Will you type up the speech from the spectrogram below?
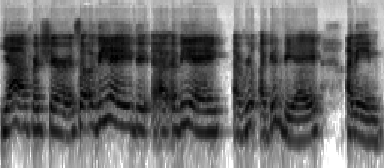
yeah, for sure. So a VA, a VA, a real, a good VA. I mean,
